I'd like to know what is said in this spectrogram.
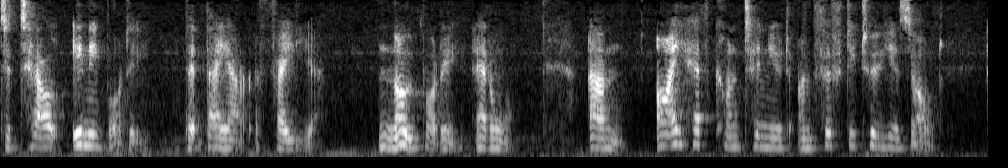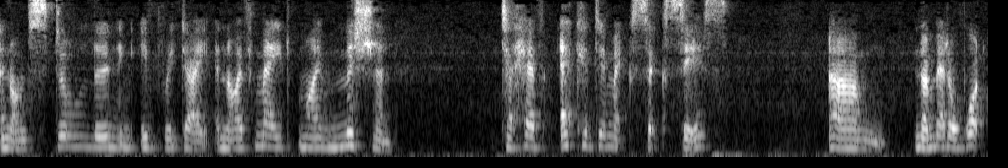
to tell anybody that they are a failure. Nobody at all. Um, I have continued, I'm 52 years old, and I'm still learning every day. And I've made my mission to have academic success, um, no matter what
